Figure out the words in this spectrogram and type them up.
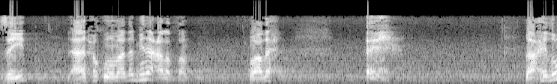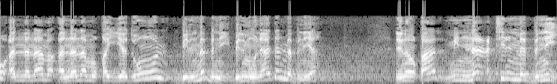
زيد الآن حكمه ماذا؟ البناء على الضم. واضح؟ لاحظوا أننا, أننا مقيدون بالمبني بالمنادى المبنية. لأنه قال من نعت المبني.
